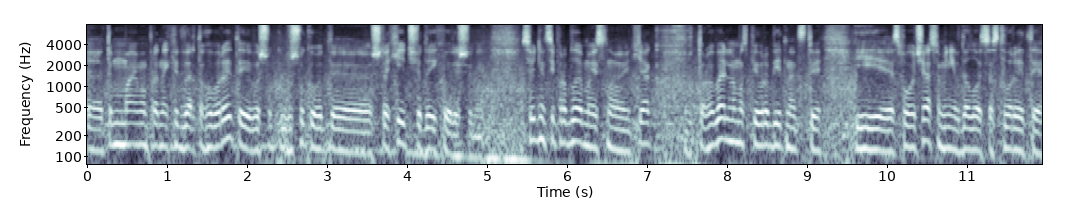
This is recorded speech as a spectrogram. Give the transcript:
е, то ми маємо про них відверто говорити і вишукувати шляхи щодо їх вирішення. Сьогодні ці проблеми існують як в торговельному співробітництві, і свого часу мені вдалося створити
